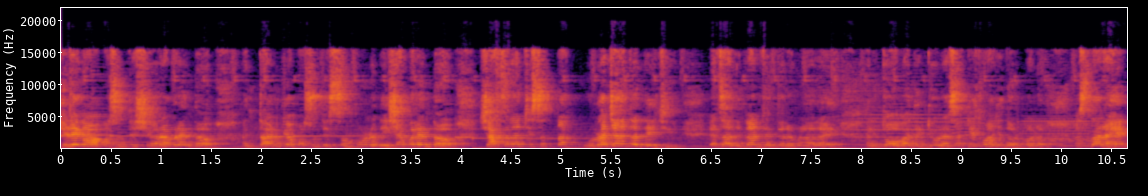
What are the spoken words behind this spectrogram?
खेडेगावापासून ते शहरापर्यंत आणि तालुक्यापासून ते संपूर्ण देशापर्यंत शासनाची सत्ता कोणाच्या हातात द्यायची? याचा अधिकार जनतेला मिळाला आहे. आणि तो अबाधित ठेवण्यासाठीच माझे धडपड असणार आहे.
